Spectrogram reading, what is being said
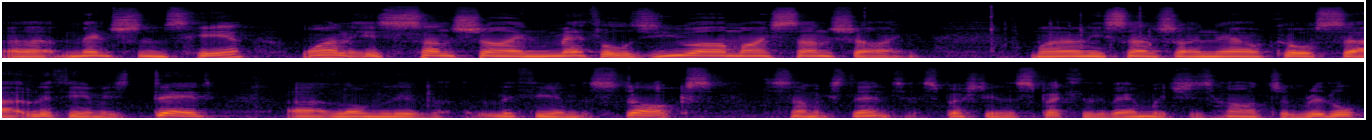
uh, mentions here. One is Sunshine Metals. You are my sunshine. My only sunshine now, of course, uh, lithium is dead. Uh, long live lithium stocks to some extent, especially in the speculative end, which is hard to riddle.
